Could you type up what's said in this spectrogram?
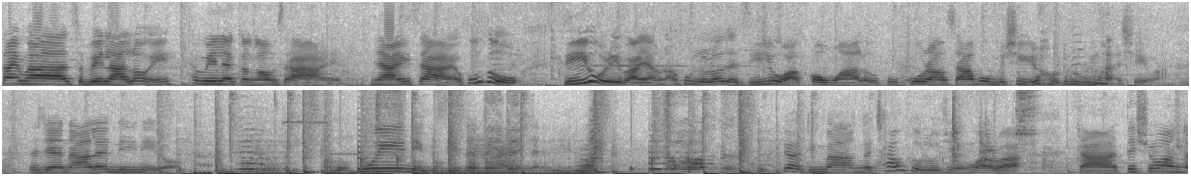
ဆိုင်မှာစပင်လာလို့ရင်ထမင်းလည်းကောင်းကောင်းစားရတယ်အများကြီးစားရတယ်အခုဆိုဇီးယိုတွေပါရောက်တော့အခုလောလောဆယ်ဇီးယိုကကုံသွားလို့အခုကိုတော်စားဖို့မရှိတော့ဘူးမှရှိမှာတကြံသားလည်းနီးနေတော့ဆိုမွေးနေပြီစီးစက်နေတယ်နဲ့ပြီးတော့ဒီမှာငချောက်ဆိုလို့ရှိရင်ဟိုကတော့ဒါတစ်ရှုံးကင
